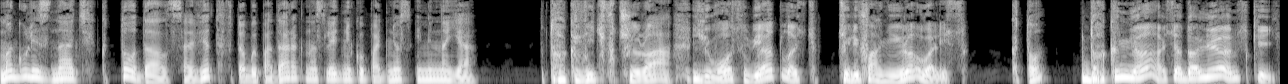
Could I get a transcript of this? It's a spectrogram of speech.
«Могу ли знать, кто дал совет, чтобы подарок наследнику поднес именно я?» «Так ведь вчера его светлость телефонировались». «Кто?» «Да князь Адоленский!»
